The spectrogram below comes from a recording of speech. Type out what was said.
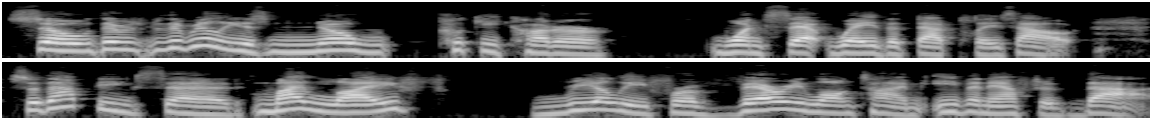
So there, there really is no cookie cutter one set way that that plays out. So that being said, my life really for a very long time, even after that,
